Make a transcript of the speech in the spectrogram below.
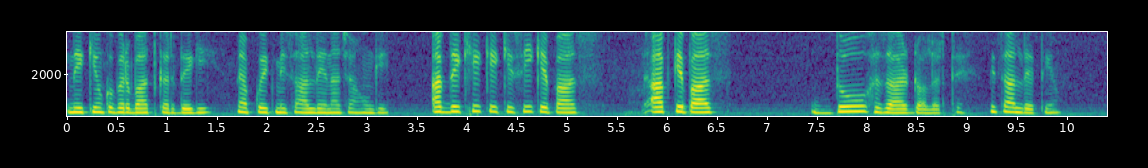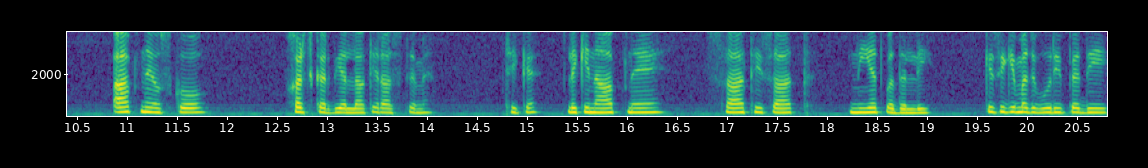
نیکیوں کو برباد کر دے گی۔ میں آپ کو ایک مثال دینا چاہوں گی۔ آپ دیکھیے کہ کسی کے پاس، آپ کے پاس دو ہزار ڈالر تھے۔ مثال دیتی ہوں۔ آپ نے اس کو خرچ کر دیا اللہ کے راستے میں، ٹھیک ہے؟ لیکن آپ نے ساتھ ہی ساتھ نیت بدل لی، کسی کی مجبوری پہ دی۔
